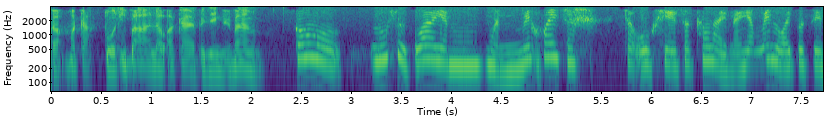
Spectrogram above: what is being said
กลับมากักตัวที่บ้านแล้วอาการเป็นยังไงบ้าง ก็รู้สึกว่ายังเหมือนไม่ค่อยจะจะโอเคสักเท่าไหร่นะ ยังไม่ร้อยเปอร์เซ็น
